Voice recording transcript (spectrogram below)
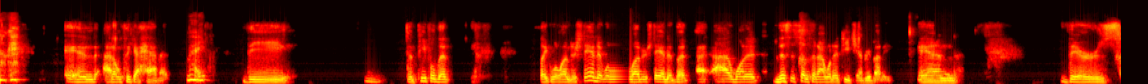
Okay. And I don't think I have it. Right. The the people that like will understand it will understand it, but I, I wanted this is something I want to teach everybody. And there's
